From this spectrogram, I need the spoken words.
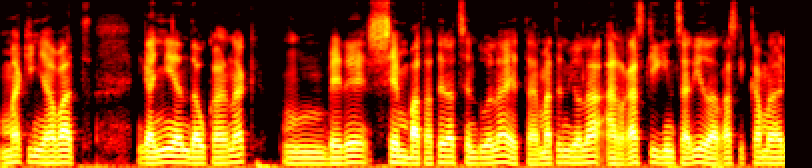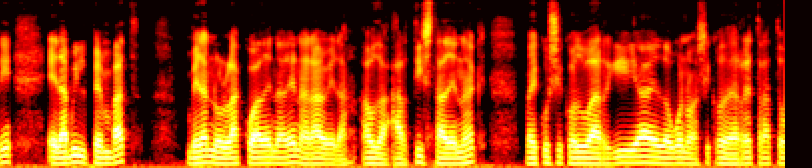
makina bat gainean daukanak, bere zen bat ateratzen duela eta ematen diola argazki gintzari edo argazki kamerari erabilpen bat bera nolakoa denaren arabera. Hau da, artista denak, ba ikusiko du argia edo, bueno, hasiko da retrato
